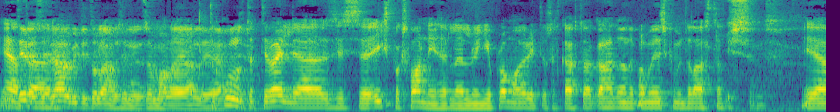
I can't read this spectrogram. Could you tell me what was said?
teleseriaal pidi tulema selline samal ajal ta ja. kuulutati välja siis Xbox One'i sellel mingi promoüritusel kaks tuhat kahe tuhande kolmeteistkümnendal aastal issand, ja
